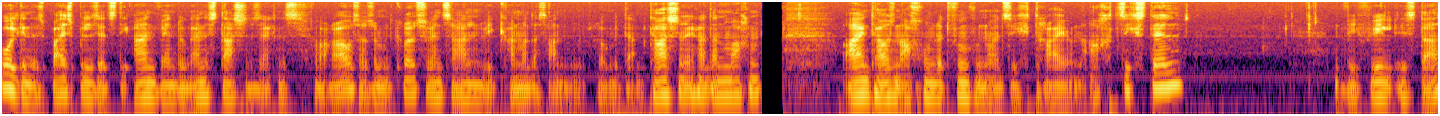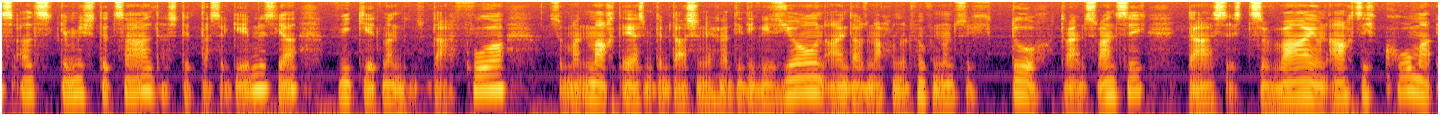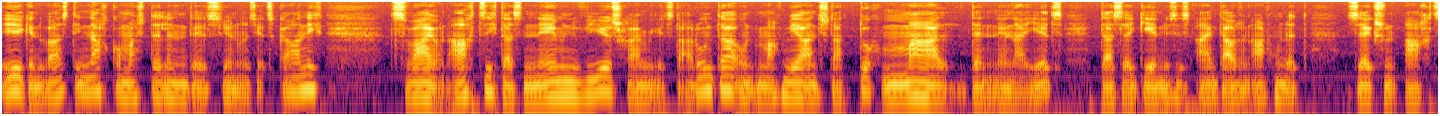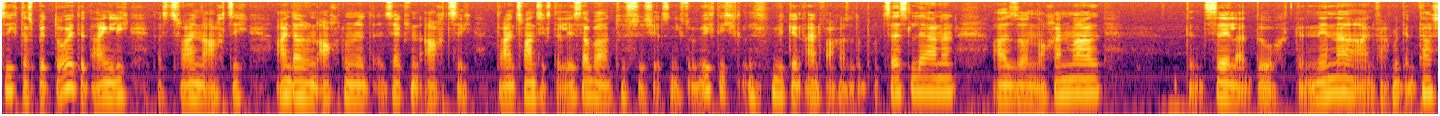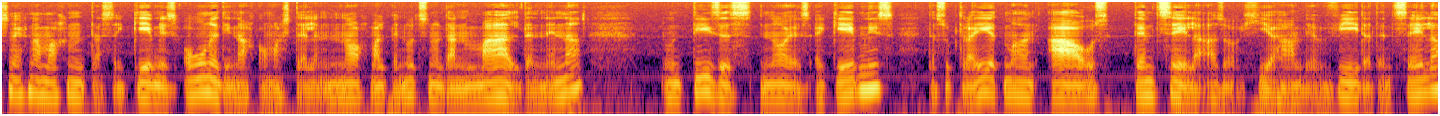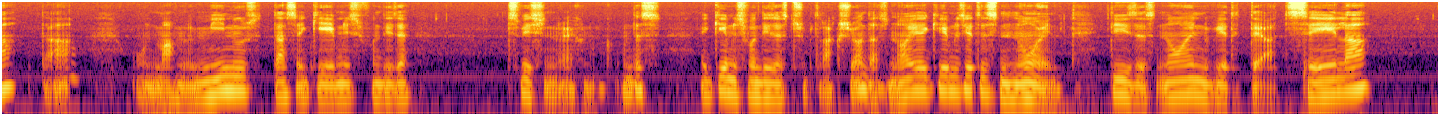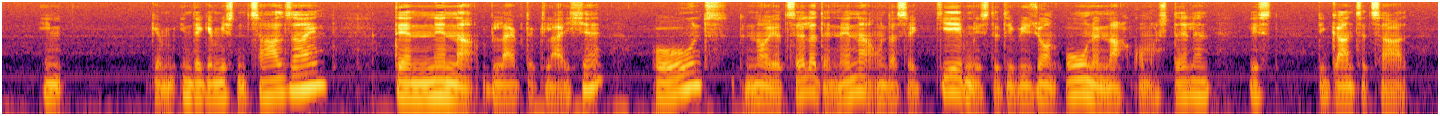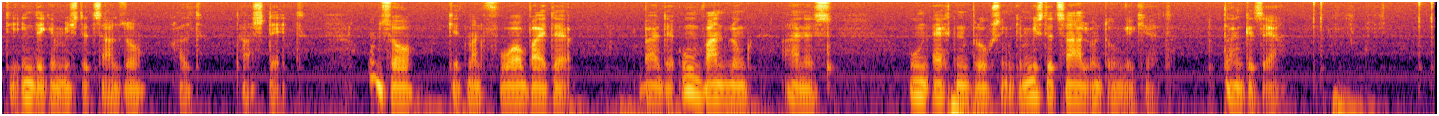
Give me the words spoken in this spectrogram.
Folgendes Beispiel setzt die Anwendung eines Taschenrechners voraus, also mit größeren Zahlen. Wie kann man das an, so mit einem Taschenrechner dann machen? 1895 83 Wie viel ist das als gemischte Zahl? Da steht das Ergebnis, ja. Wie geht man da vor? Also man macht erst mit dem Taschenrechner die Division 1895 durch 23, das ist 82, irgendwas. Die Nachkommastellen interessieren uns jetzt gar nicht. 82, das nehmen wir, schreiben wir jetzt darunter und machen wir anstatt durch mal den Nenner jetzt. Das Ergebnis ist 1886. Das bedeutet eigentlich, dass 82 1886 23. ist, aber das ist jetzt nicht so wichtig. Wir können einfach also den Prozess lernen. Also noch einmal den Zähler durch den Nenner einfach mit dem Taschenrechner machen, das Ergebnis ohne die Nachkommastellen nochmal benutzen und dann mal den Nenner. Und dieses neues Ergebnis, das subtrahiert man aus dem Zähler. Also hier haben wir wieder den Zähler da und machen wir minus das Ergebnis von dieser Zwischenrechnung. Und das Ergebnis von dieser Subtraktion, das neue Ergebnis jetzt ist 9 dieses 9 wird der Zähler in, in der gemischten Zahl sein. Der Nenner bleibt der gleiche und der neue Zähler, der Nenner und das Ergebnis der Division ohne Nachkommastellen ist die ganze Zahl, die in der gemischten Zahl so halt da steht. Und so geht man vor bei der, bei der Umwandlung eines unechten Bruchs in gemischte Zahl und umgekehrt. Danke sehr.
